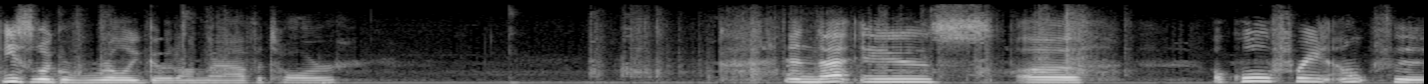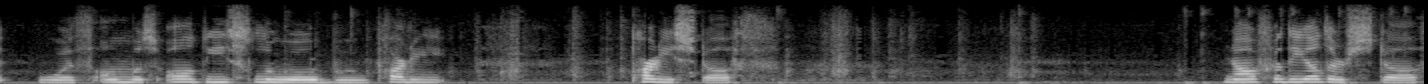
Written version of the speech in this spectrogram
These look really good on the avatar and that is uh, a cool free outfit with almost all these Luobu party party stuff. Now for the other stuff.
